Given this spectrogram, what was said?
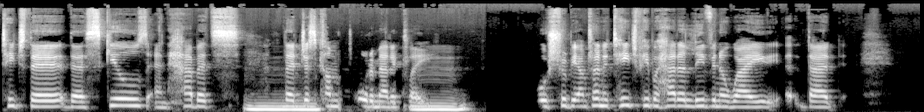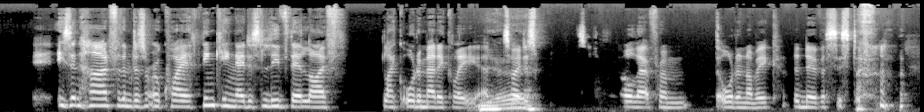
teach the the skills and habits mm. that just come automatically mm. or should be. I'm trying to teach people how to live in a way that isn't hard for them, doesn't require thinking. They just live their life like automatically. And yeah. so I just all that from the autonomic, the nervous system.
